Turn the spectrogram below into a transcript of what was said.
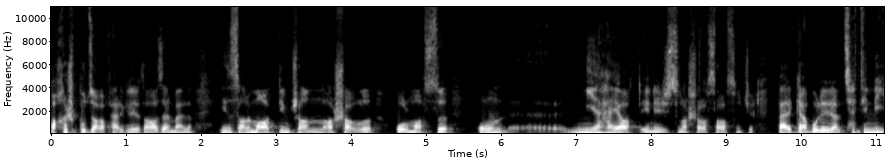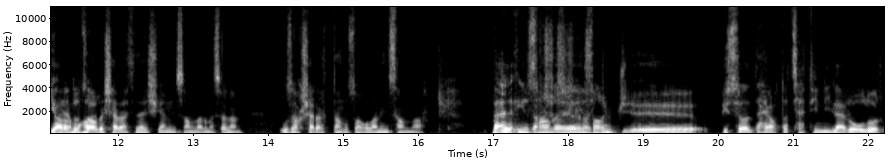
baxış bucağı fərq eləyir. Azər müəllim, insanın maddi imkanının aşağı olması onun e, niyə həyat enerjisini aşağı salsın ki? Bəli, qəbul edirəm, çətinlik Yəni, yaradacaq. müharibə şəraitində yaşayan insanlar məsələn, uzaq şəraitdən uzaq olan insanlar. Bəli, insan Yaxşı e, insanın e, bir sıra həyatda çətinlikləri olur.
